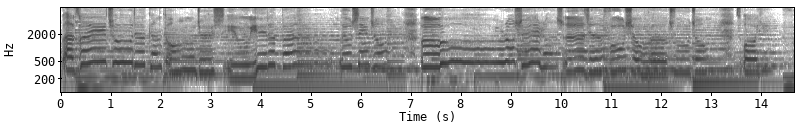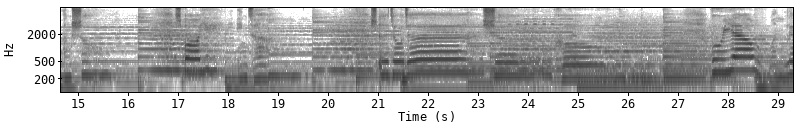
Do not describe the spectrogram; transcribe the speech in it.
把最初的感动巨细无遗的保留心中，不容许让时间腐朽了初衷，所以放手，所以隐藏湿透的袖。不要挽留，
